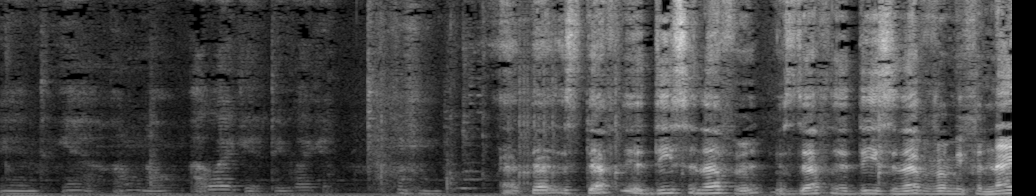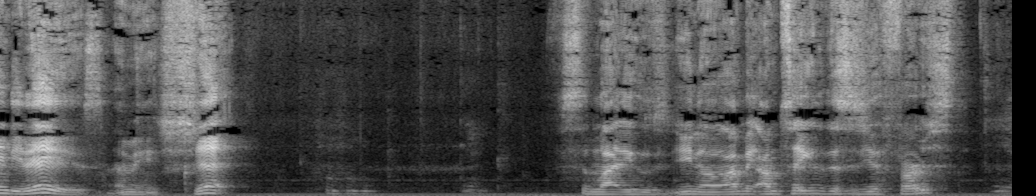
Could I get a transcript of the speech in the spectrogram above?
And yeah, I don't know. I like it. Do you like it? that, that it's definitely a decent effort. It's definitely a decent effort from me for ninety days. I mean, shit. Somebody who's you know, I mean, I'm taking this is your first yeah,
